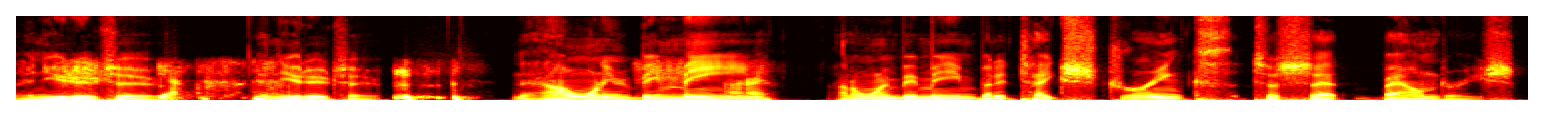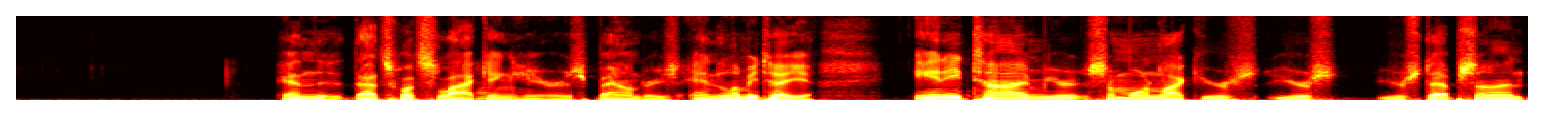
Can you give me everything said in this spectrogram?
and you do too. yeah. and you do too. now, I don't want him to be mean. Right. I don't want him to be mean, but it takes strength to set boundaries, and that's what's lacking here is boundaries. And let me tell you, anytime you're someone like your your your stepson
